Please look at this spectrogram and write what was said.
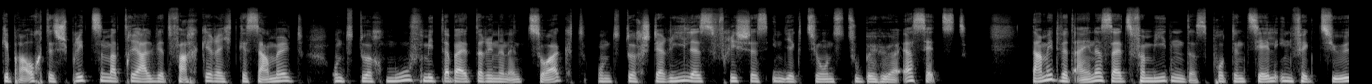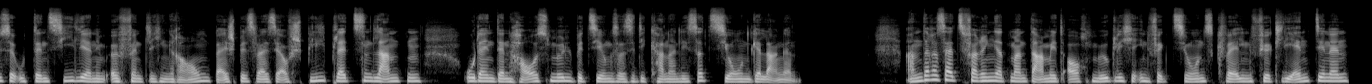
Gebrauchtes Spritzenmaterial wird fachgerecht gesammelt und durch MOVE-Mitarbeiterinnen entsorgt und durch steriles, frisches Injektionszubehör ersetzt. Damit wird einerseits vermieden, dass potenziell infektiöse Utensilien im öffentlichen Raum, beispielsweise auf Spielplätzen, landen oder in den Hausmüll bzw. die Kanalisation gelangen. Andererseits verringert man damit auch mögliche Infektionsquellen für Klientinnen,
